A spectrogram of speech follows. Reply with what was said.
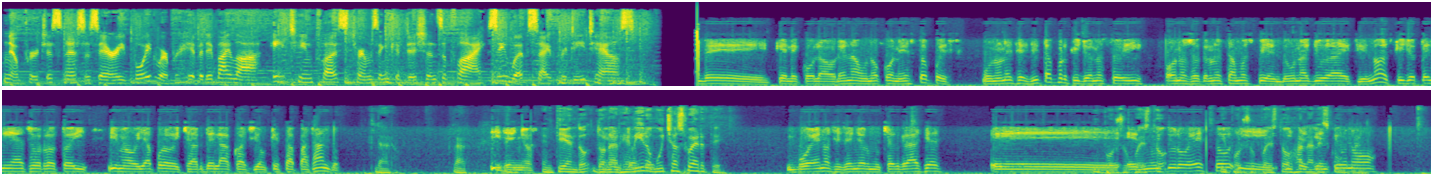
No purchase necessary. Void where prohibited by law. 18 plus terms and conditions apply. See website for details. de que le colaboren a uno con esto, pues uno necesita porque yo no estoy o nosotros no estamos pidiendo una ayuda de decir, no, es que yo tenía eso roto y, y me voy a aprovechar de la ocasión que está pasando. Claro, claro. Sí, señor. Entiendo. Don Entonces- Argemiro, mucha suerte. Bueno, sí, señor, muchas gracias. Eh, Y por es supuesto- muy duro esto y por supuesto, y se ojalá les siente uno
